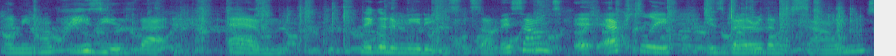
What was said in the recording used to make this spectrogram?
I mean, how crazy is that? And they go to meetings and stuff. It sounds it actually is better than it sounds.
